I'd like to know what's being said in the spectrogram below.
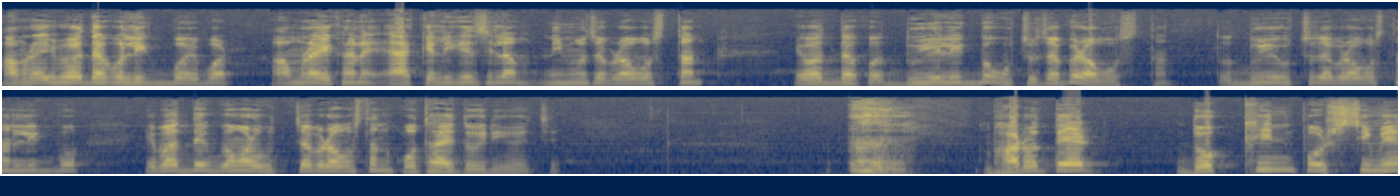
আমরা এইভাবে দেখো লিখব এবার। আমরা এখানে একে লিখেছিলাম নিম্নচাপের অবস্থান, এবার দেখো দুইয়ে লিখব উচ্চচাপের অবস্থান। তো দুইয়ে উচ্চচাপের অবস্থান লিখব, এবার দেখব আমার উচ্চচাপের অবস্থান কোথায় তৈরি হয়েছে। ভারতের দক্ষিণ পশ্চিমে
